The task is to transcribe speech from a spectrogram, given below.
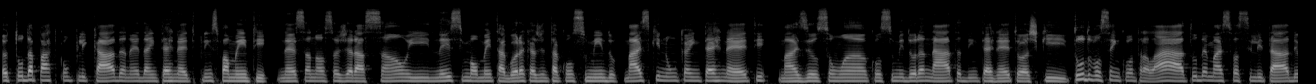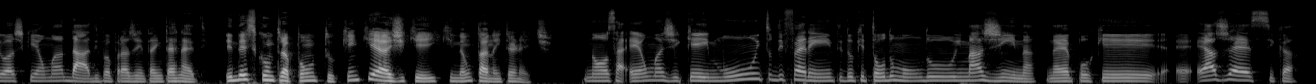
eh, toda a parte complicada, né, da internet, principalmente nessa nossa geração e nesse momento agora que a gente está consumindo mais que nunca a internet, mas eu sou uma consumidora nata de internet. Eu acho que tudo você encontra lá, tudo é mais facilitado. Eu acho que é uma dádiva pra gente a internet internet. E nesse contraponto, quem que é a GK que não tá na internet? Nossa, é uma GK muito diferente do que todo mundo imagina, né? Porque é, é a Jéssica,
